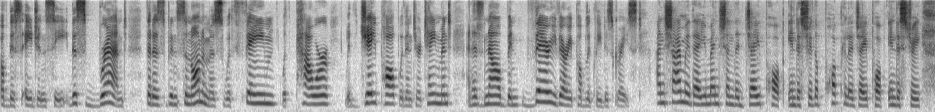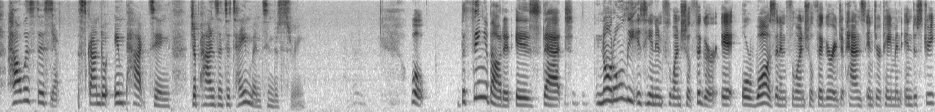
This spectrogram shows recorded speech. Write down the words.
of this agency, this brand that has been synonymous with fame, with power, with J pop, with entertainment, and has now been very, very publicly disgraced. And Shaimaa, there you mentioned the J pop industry, the popular J pop industry. How is this yep. scandal impacting Japan's entertainment industry? Well, the thing about it is that not only is he an influential figure, it, or was an influential figure in Japan's entertainment industry,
